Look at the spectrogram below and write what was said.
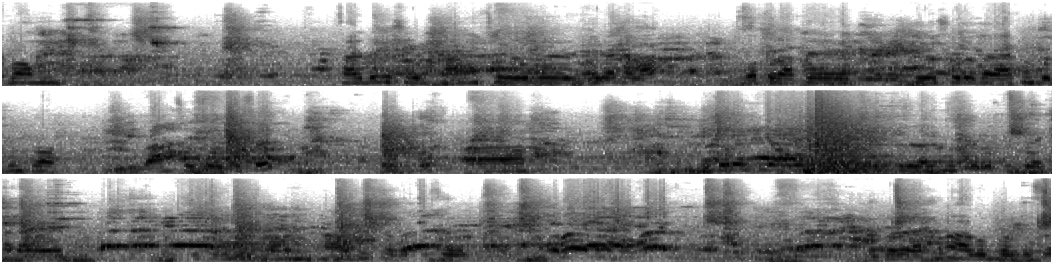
এবং চারিদিকে শুধু ভাঙচুর ঘিরে খেলা গত রাতে থেকে শুরু করে এখন পর্যন্ত ভাঙচুর চলতেছে। ভিতরে কি অবস্থা? শুরু চেষ্টা করতেছে। এখানে ভিতরে এখনও আগুন চলতেছে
